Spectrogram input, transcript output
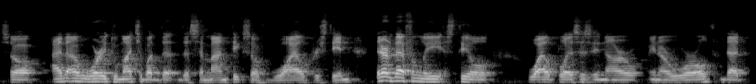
So I don't worry too much about the, the semantics of wild pristine. There are definitely still wild places in our in our world that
